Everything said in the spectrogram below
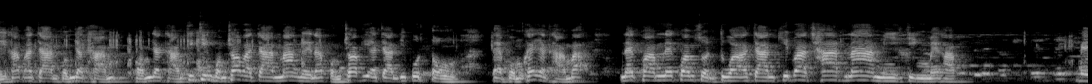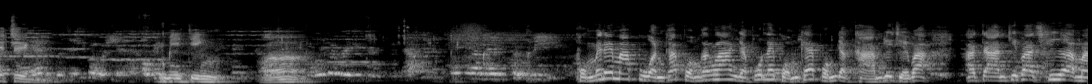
ยๆครับอาจารย์ผมอยากถาม ผมอยากถามจริงๆผมชอบอาจารย์มากเลยนะ ผมชอบที่อาจารย์ที่พูดตรง แต่ผมแค่อยากถามว่า ในความในความส่วนตัวอาจารย์คิดว่าชาติหน้ามีจริงไหมครับ มีจริง มีจริงอ๋อ ผมไม่ได้มาป่วนครับ ผมข้างล่างอย่าพูดให้ผมแค่ผมอยากถามเฉยๆว่า อาจารย์คิดว่าเชื่อไหม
